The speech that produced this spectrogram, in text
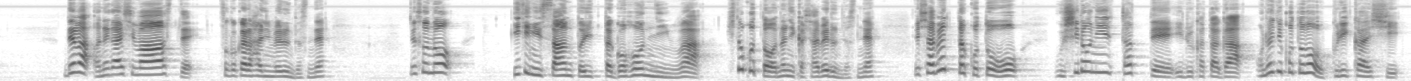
ではお願いしますってそこから始めるんですね。でその123といったご本人は一言何か喋るんですね。で喋ったことを後ろに立っている方が同じ言葉を繰り返し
